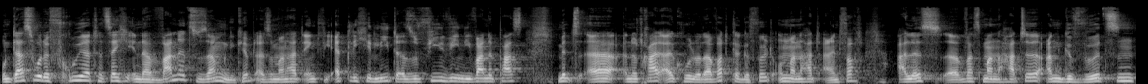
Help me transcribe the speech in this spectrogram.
Und das wurde früher tatsächlich in der Wanne zusammengekippt. Also man hat irgendwie etliche Liter, so viel wie in die Wanne passt, mit äh, Neutralalkohol oder Wodka gefüllt und man hat einfach alles, äh, was man hatte, an Gewürzen,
